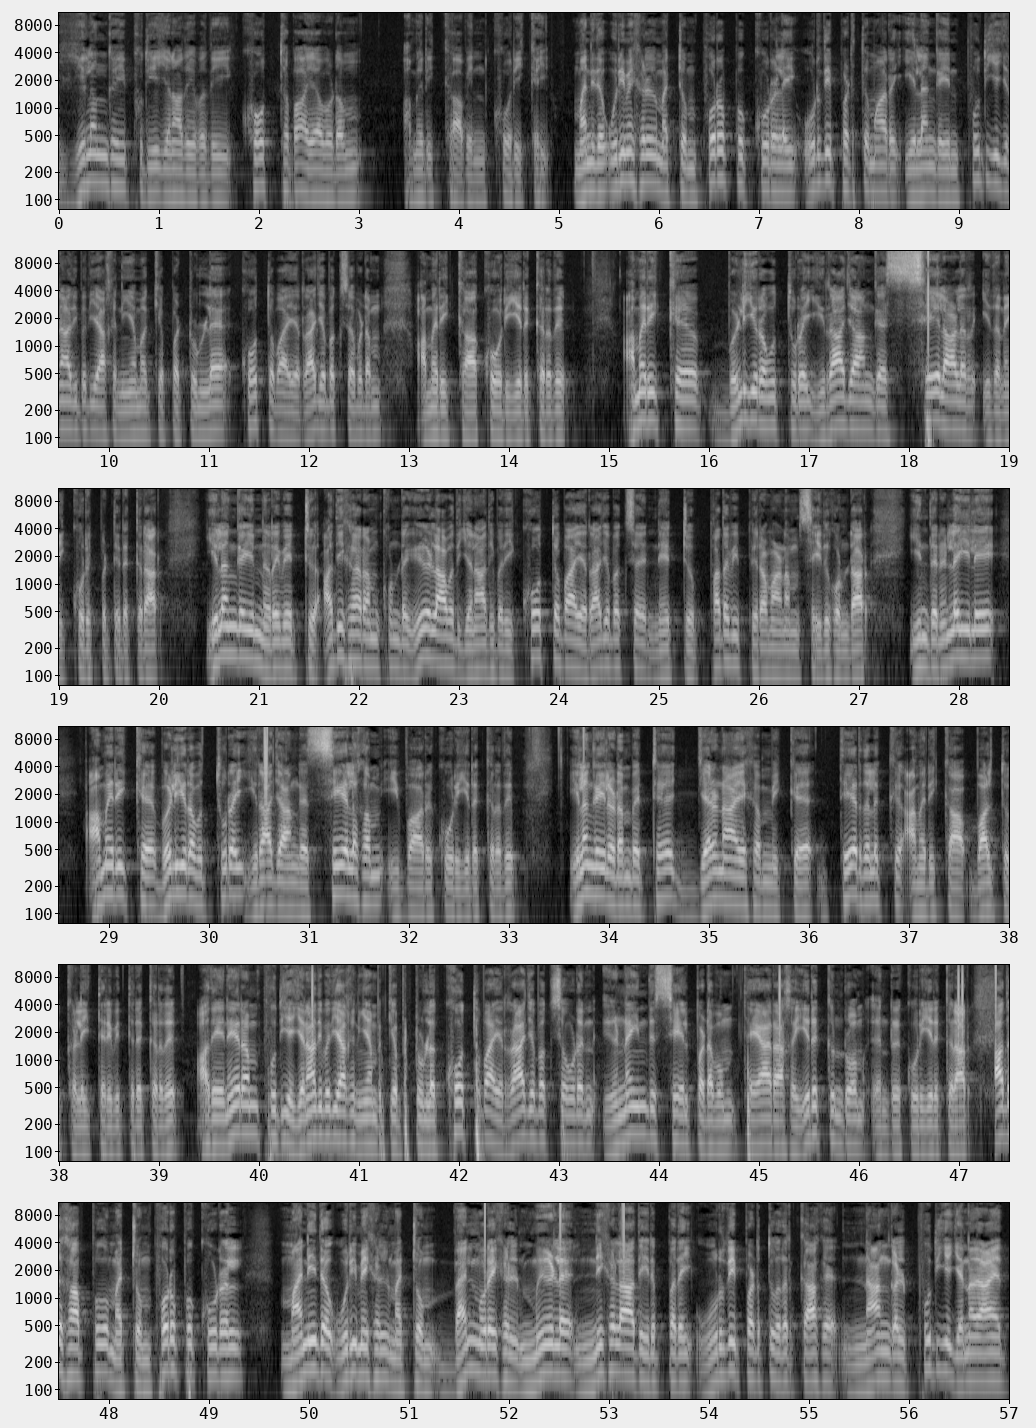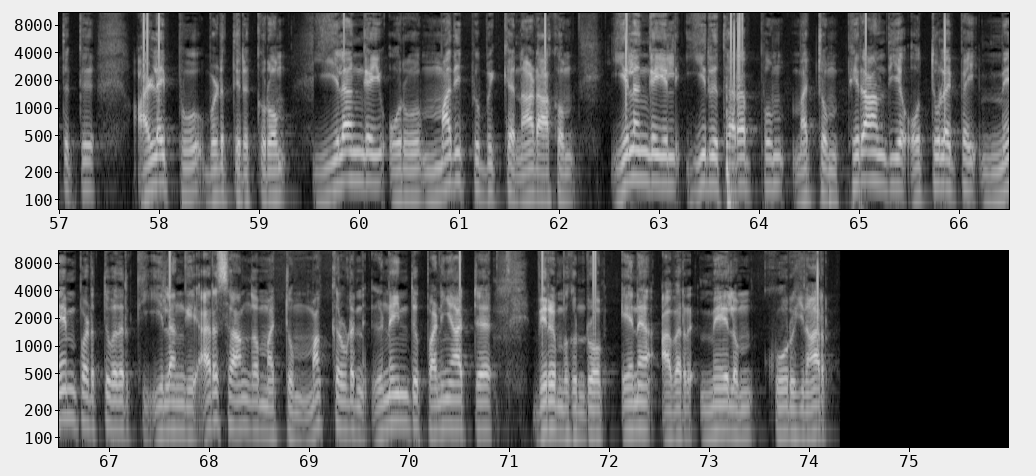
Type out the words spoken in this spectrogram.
இலங்கை புதிய ஜனாதிபதி கோத்தபாயாவிடம் அமெரிக்காவின் கோரிக்கை. மனித உரிமைகள் மற்றும் பொறுப்பு கூறலை உறுதிப்படுத்துமாறு இலங்கையின் புதிய ஜனாதிபதியாக நியமிக்கப்பட்டுள்ள கோத்தபாய ராஜபக்சவிடம் அமெரிக்கா கோரியிருக்கிறது. அமெரிக்க வெளியுறவுத்துறை இராஜாங்க செயலாளர் இதனை குறிப்பிட்டிருக்கிறார். இலங்கையின் நிறைவேற்று அதிகாரம் கொண்ட ஏழாவது ஜனாதிபதி கோத்தபாய ராஜபக்ச நேற்று பதவி பிரமாணம் செய்து கொண்டார். இந்த நிலையிலே அமெரிக்க வெளியுறவுத்துறை இராஜாங்க செயலகம் இவ்வாறு கூறியிருக்கிறது. இலங்கையில் இடம்பெற்ற ஜனநாயகம் மிக்க தேர்தலுக்கு அமெரிக்கா வாழ்த்துக்களை தெரிவித்திருக்கிறது. அதே நேரம் புதிய ஜனாதிபதியாக நியமிக்கப்பட்டுள்ள கோத்தபாய் ராஜபக்சவுடன் இணைந்து செயல்படவும் தயாராக இருக்கின்றோம் என்று கூறியிருக்கிறார். பாதுகாப்பு மற்றும் பொறுப்பு கூறல் மனித உரிமைகள் மற்றும் வன்முறைகள் மீள நிகழாது இருப்பதை உறுதிப்படுத்துவதற்காக நாங்கள் புதிய ஜனநாயகத்துக்கு அழைப்பு விடுத்திருக்கிறோம். இலங்கை ஒரு மதிப்புமிக்க நாடாகும். இலங்கையில் இரு தரப்பும் மற்றும் பிராந்திய ஒத்துழைப்பை மேம்படுத்துவதற்கு இலங்கை அரசாங்கம் மற்றும் மக்களுடன் இணைந்து பணியாற்ற விரும்புகின்றோம் என அவர் மேலும் கூறுகிறார்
